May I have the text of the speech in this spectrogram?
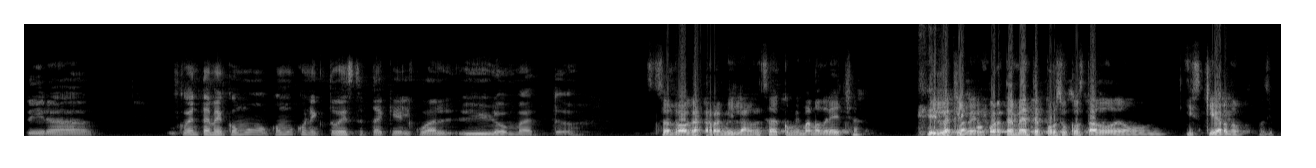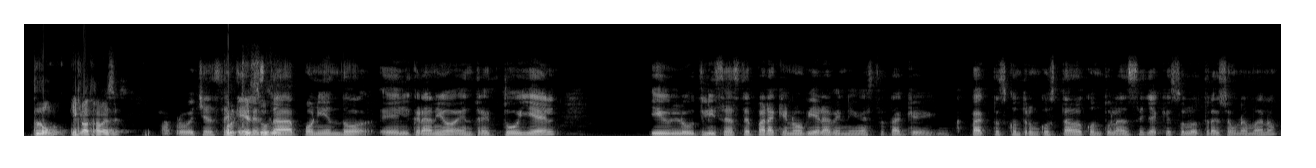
Tira... Cuéntame, ¿cómo, ¿cómo conectó este ataque el cual lo mató? Solo agarré mi lanza con mi mano derecha y la clavé fuertemente por su costado um, izquierdo. Así, plum, y lo atravesé. Aprovechaste Porque que él su- está poniendo el cráneo entre tú y él y lo utilizaste para que no viera venir este ataque. Pactas contra un costado con tu lance ya que solo traes a una mano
